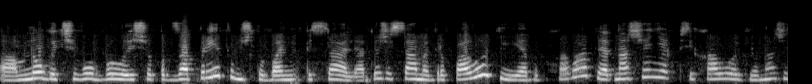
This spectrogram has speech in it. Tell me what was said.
много чего было еще под запретом, чтобы они писали, а той же самой графологии я бы и к психологии. У нас же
